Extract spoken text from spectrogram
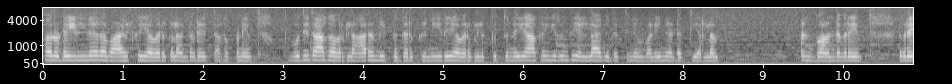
அவருடைய இல்லற வாழ்க்கை அவர்கள் ஆண்டவரை தகப்பனே புதிதாக அவர்கள் ஆரம்பிப்பதற்கு நீரே அவர்களுக்கு துணையாக இருந்து எல்லா விதத்திலும் வழி நடத்தியறலாம் அன்பு ஆண்டவரே இவரை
